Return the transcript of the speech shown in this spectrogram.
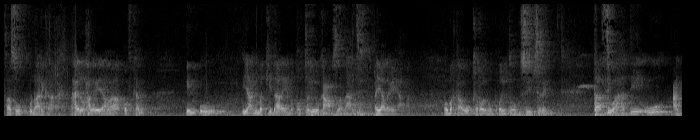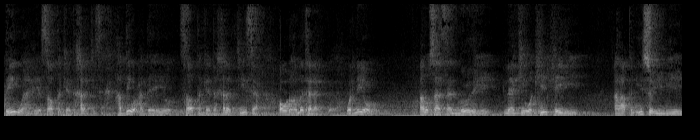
Saasuu ku dhaarin karaa. Maxaa yeele waxaa laga yaabaa qofkan in uu yani markii dhaar ay noqoto inuu ka cabsado dhaarta ayaa laga yaabaa. Oo markaa uu qiro inuu boqol iyo toban ku soo taasi waa haddii uu caddayn waayo sababta keentay khaladkiisa haddii uu caddeeyo sababta keentay khaladkiisa ou dhaho maalan warniyow anu saasaan moodayay laakiin wakiilkaygii alaabtan ii soo iibiyey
